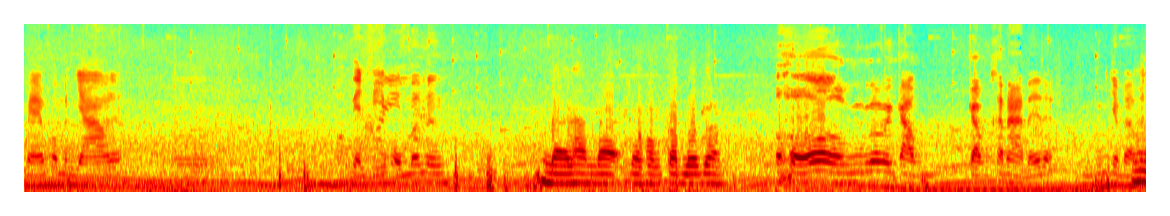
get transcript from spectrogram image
แพงเพราะมันยาวนะอืมเปลี่ยนสีผมแป๊บนึงได้ท่านได้เดี๋ยวผมกลับรถก่อนโอ้โหมึงต้องไปกลับกลับขนาดไหนเนี่ยมึงเพิ่งจะแบบวัน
